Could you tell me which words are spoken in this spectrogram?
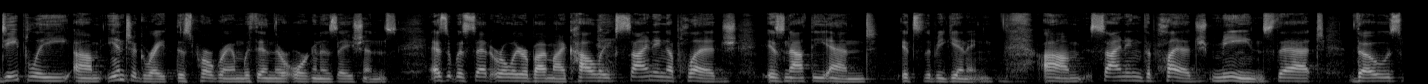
deeply um, integrate this program within their organizations. As it was said earlier by my colleagues, signing a pledge is not the end it's the beginning. Um, signing the pledge means that those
